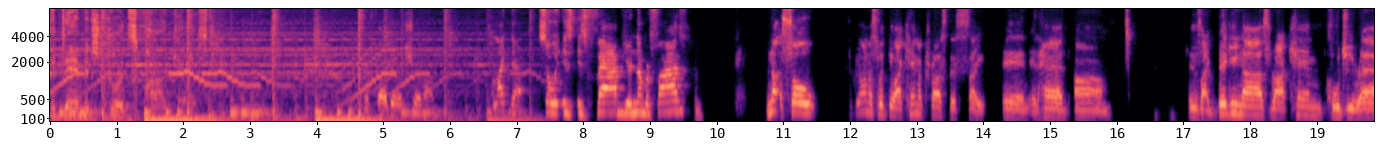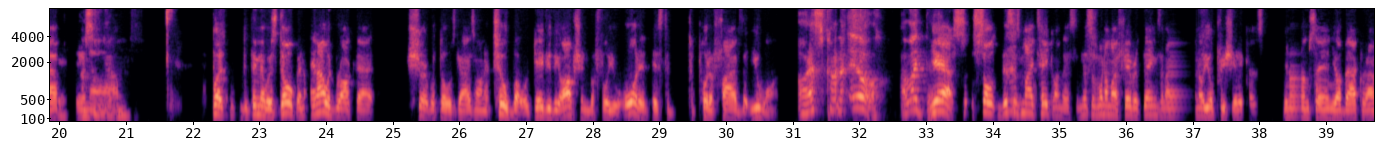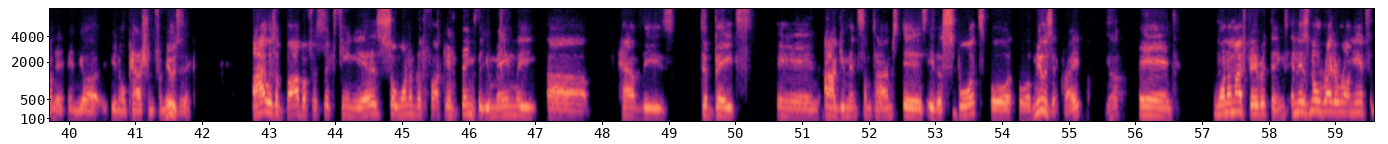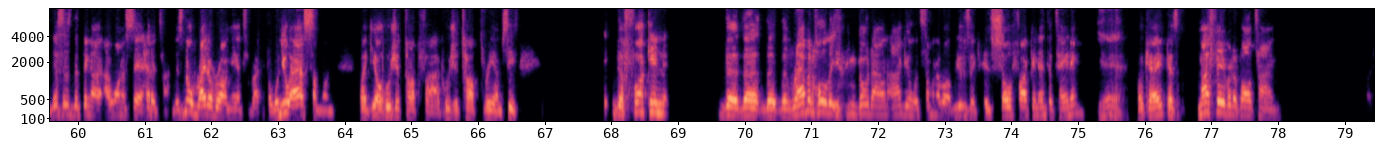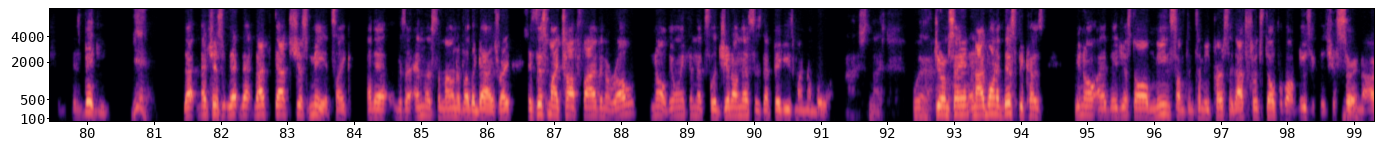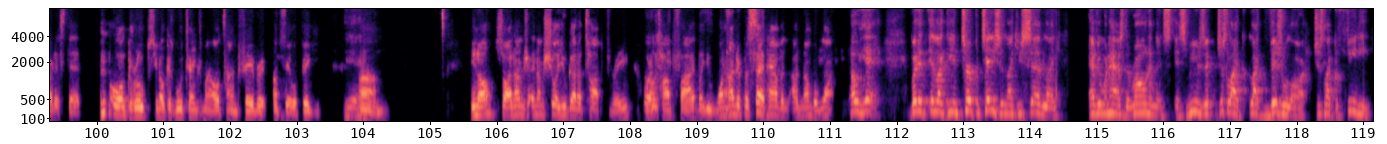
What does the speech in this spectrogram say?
The Damaged Goods Podcast. A fabulous shirt on. I like that. So is is Fab your number five? No, so to be honest with you, I came across this site and it had um it was like Biggie Nas, Rakim, Kool G Rap, and um but the thing that was dope, and, and I would rock that shirt with those guys on it too. But what gave you the option before you ordered is to to put a five that you want. Oh, that's kind of ill. I like that. Yes. So this is my take on this, and this is one of my favorite things, and I know you'll appreciate it because you know what I'm saying, your background and, and your you know passion for music. I was a barber for 16 years, so one of the fucking things that you mainly uh, have these debates and arguments sometimes is either sports or or music, right? Yeah. And one of my favorite things, and there's no right or wrong answer. This is the thing I, I want to say ahead of time. There's no right or wrong answer, right? But when you ask someone, like, yo, who's your top five? Who's your top three MCs? The fucking the the the the rabbit hole that you can go down arguing with someone about music is so fucking entertaining. Yeah. Okay, because my favorite of all time is Biggie. Yeah. That that's just that, that that that's just me. It's like are there there's an endless amount of other guys, right? Is this my top five in a row? No, the only thing that's legit on this is that Biggie's my number one. Nice. Nice. Well, Do you know what I'm saying? And I wanted this because, you know, I, they just all mean something to me personally. That's what's dope about music. There's just certain artists that, or groups, you know, because Wu Tang's my all-time favorite up there with Biggie. yeah. Um, you know, so and I'm and I'm sure you got a top three or Oh, a top five, but you 100% have a, a number one. Oh yeah, but it, it like the interpretation, like you said, like everyone has their own, and it's it's music, just like like visual art, just like graffiti.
